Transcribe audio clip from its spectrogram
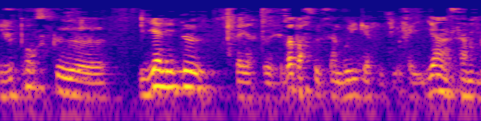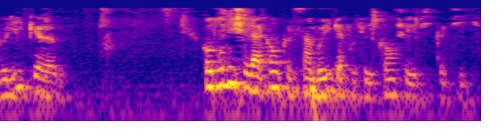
et je pense que il y a les deux. C'est-à-dire que c'est pas parce que le symbolique a foutu. Enfin, il y a un symbolique. quand on dit chez Lacan que le symbolique a foutu le camp chez les psychotiques,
